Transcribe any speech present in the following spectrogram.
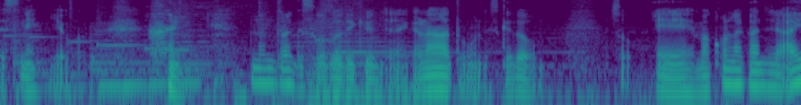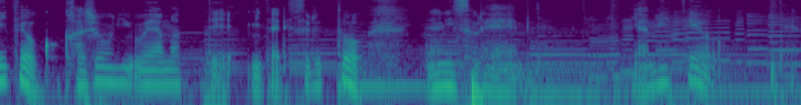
ですねよく。はい。なんとなく想像できるんじゃないかなと思うんですけどそう、えーまあ、こんな感じで相手をこう過剰に敬ってみたりすると何それみたいな。やめてよみたいな。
